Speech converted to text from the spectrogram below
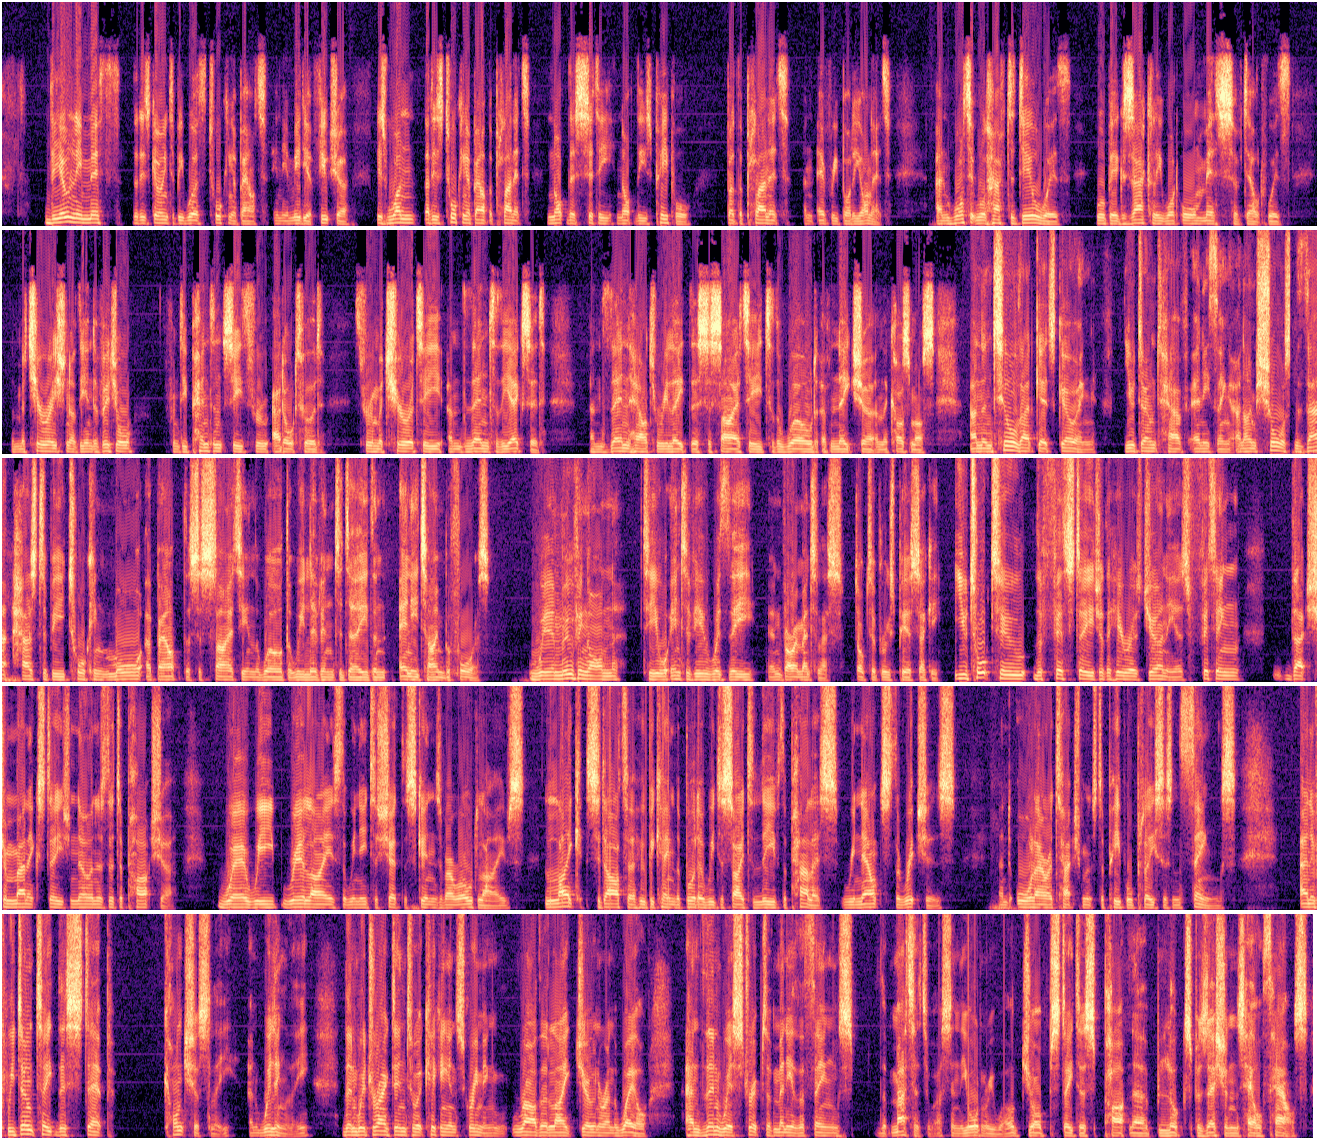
the only myth that is going to be worth talking about in the immediate future is one that is talking about the planet, not this city, not these people, but the planet and everybody on it. And what it will have to deal with will be exactly what all myths have dealt with the maturation of the individual from dependency through adulthood, through maturity, and then to the exit, and then how to relate this society to the world of nature and the cosmos. And until that gets going, you don't have anything. And I'm sure that has to be talking more about the society and the world that we live in today than any time before us. We're moving on to your interview with the environmentalist, Dr. Bruce Piasecki. You talked to the fifth stage of the hero's journey as fitting that shamanic stage known as the departure where we realize that we need to shed the skins of our old lives. Like Siddhartha, who became the Buddha, we decide to leave the palace, renounce the riches, and all our attachments to people, places, and things. And if we don't take this step consciously and willingly, then we're dragged into it kicking and screaming, rather like Jonah and the whale. And then we're stripped of many of the things that matter to us in the ordinary world job, status, partner, looks, possessions, health, house.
